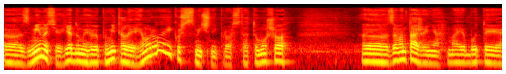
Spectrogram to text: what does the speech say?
е, з мінусів, я думаю, ви помітили, геморрой космічний просто, тому що Е, Завантаження має бути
